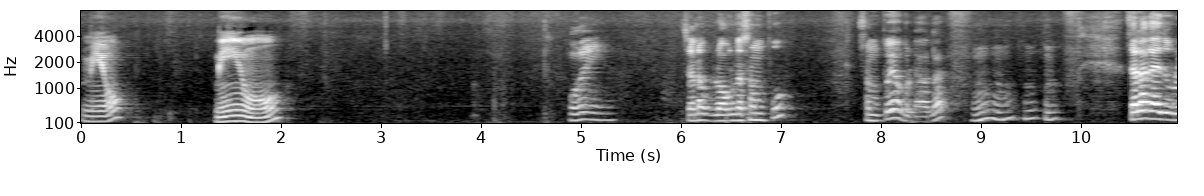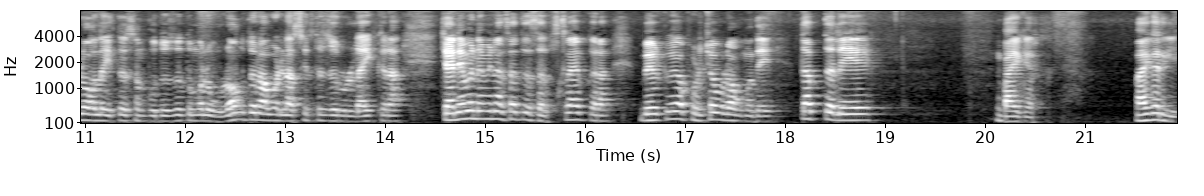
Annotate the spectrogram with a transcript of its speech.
मिओ मिओ होय. चला ब्लॉगला संपू. संपूया ब्लॉगला. चला काय व्लॉगला इथं संपवतो. जर तुम्हाला व्लॉग जर आवडला असेल तर जरूर लाईक करा. चॅनेल नवीन असाल तर सबस्क्राईब करा. भेटूया पुढच्या व्लॉगमध्ये तप तले. बाय कर. बाय कर की.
